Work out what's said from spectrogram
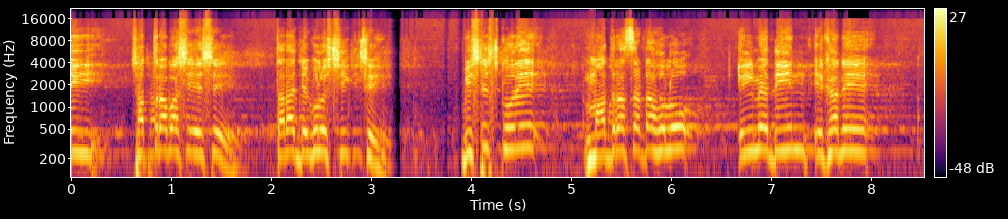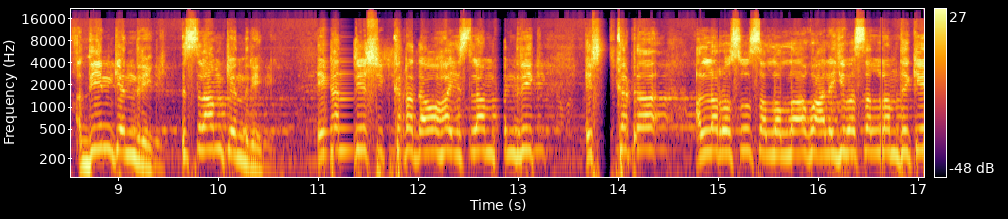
এই ছাত্রাবাসে এসে তারা যেগুলো শিখছে, বিশেষ করে মাদ্রাসাটা হলো ইলমে দিন এখানে দিন কেন্দ্রিক, ইসলাম কেন্দ্রিক। এখানে যে শিক্ষাটা দেওয়া হয় ইসলাম কেন্দ্রিক শিক্ষাটা আল্লাহ রসুল সাল্লাহ আলহি ওয়াসাল্লাম থেকে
